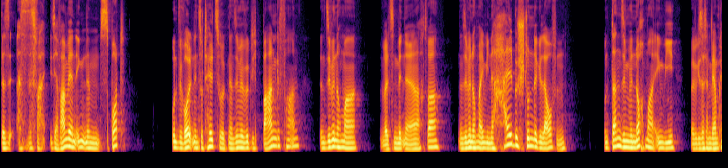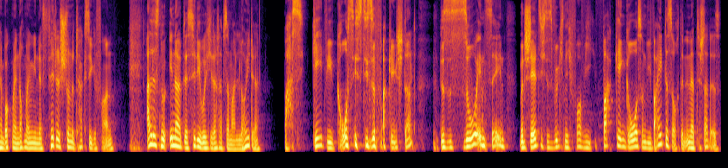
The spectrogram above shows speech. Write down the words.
das, also das war, da waren wir in irgendeinem Spot und wir wollten ins Hotel zurück. Dann sind wir wirklich Bahn gefahren. Dann sind wir nochmal, weil es mitten in der Nacht war, dann sind wir nochmal irgendwie eine halbe Stunde gelaufen. Und dann sind wir nochmal irgendwie, weil wir gesagt haben, wir haben keinen Bock mehr, nochmal irgendwie eine Viertelstunde Taxi gefahren. Alles nur innerhalb der City, wo ich gedacht habe, sag mal, Leute, was geht? Wie groß ist diese fucking Stadt? Das ist so insane. Man stellt sich das wirklich nicht vor, wie fucking groß und wie weit das auch denn innerhalb der Stadt ist.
